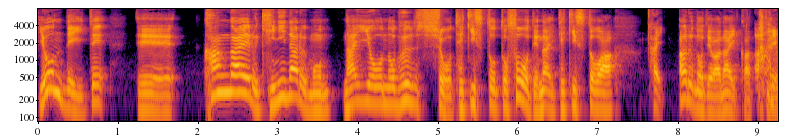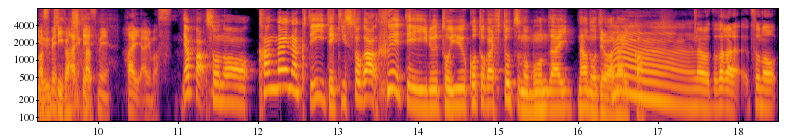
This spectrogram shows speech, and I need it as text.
読んでいて、えー考える気になるもん、内容の文章、テキストとそうでないテキストははい。あるのではないかあってい。う気がしてありま。すね。はい、あります。やっぱその考えなくていいテキストが増えているということが一つの問題なのではないうか。ーん、なるほど。だから、その、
